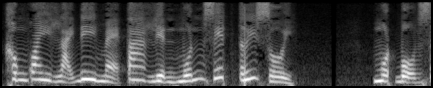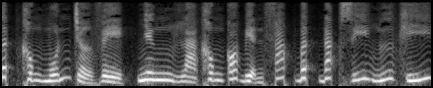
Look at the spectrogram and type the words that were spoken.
không quay lại đi mẹ ta liền muốn giết tới rồi. Một bộ rất không muốn trở về, nhưng là không có biện pháp bất đắc dĩ ngữ khí.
